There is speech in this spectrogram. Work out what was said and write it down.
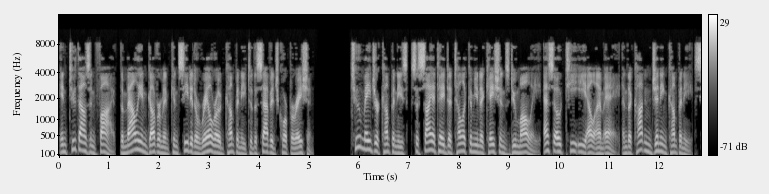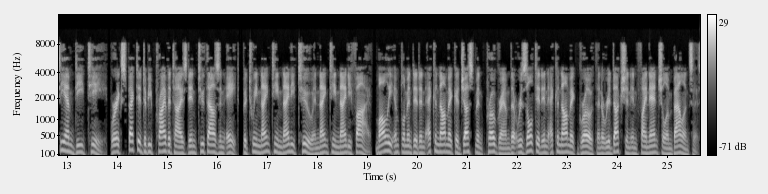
In 2005, the Malian government conceded a railroad company to the Savage Corporation. Two major companies, Société de Télécommunications du Mali and the Cotton Ginning Company were expected to be privatized in 2008. Between 1992 and 1995, Mali implemented an economic adjustment program that resulted in economic growth and a reduction in financial imbalances.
